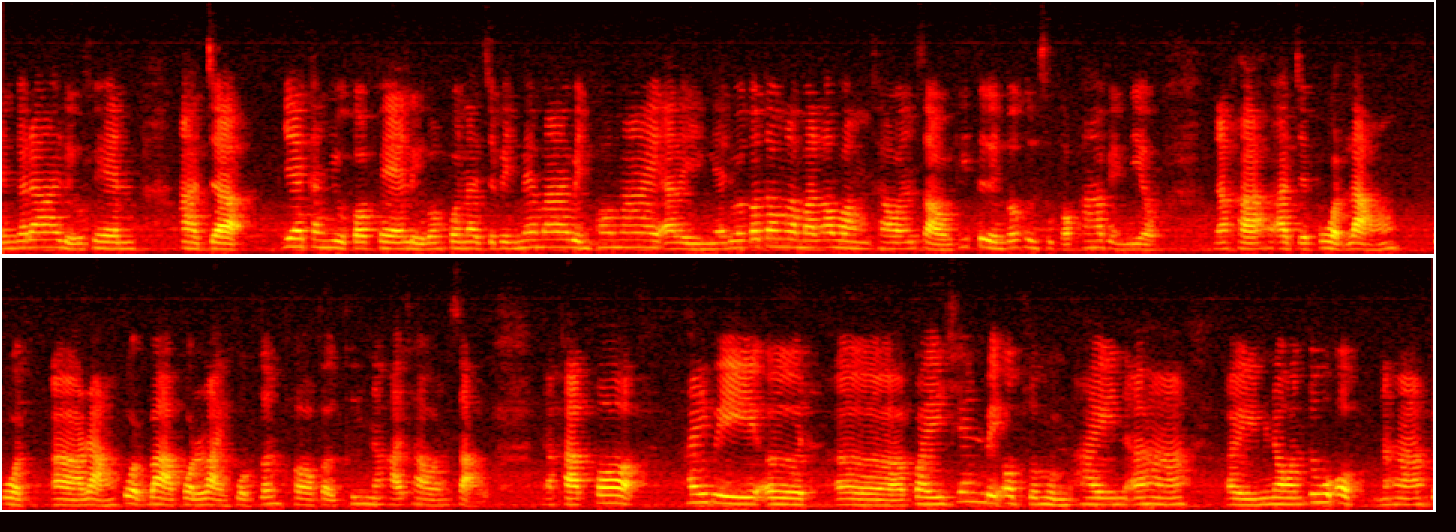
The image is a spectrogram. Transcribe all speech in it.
นก็ได้หรือแฟนอาจจะ แยกกันอยู่กับแฟนหรือบางคนอาจจะเป็นแม่ไม้เป็นพ่อไม้อะไรอย่างเงี้ยด้วยก็ต้องระมัดระวังชาววันเสาร์ที่ตือนก็คือสุขภาพอย่างเดียวนะคะ อาจจะปวดหลังปวดอ่าหลังปวดบ่าปวดไหล่ปวดต้นคอเกิดขึ้นนะคะ ชาววันเสาร์นะคะ ก็ให้ไปเออเออไปเช่นไปอบสมุนไพรนะคะไปนอนตู้อบนะคะไป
